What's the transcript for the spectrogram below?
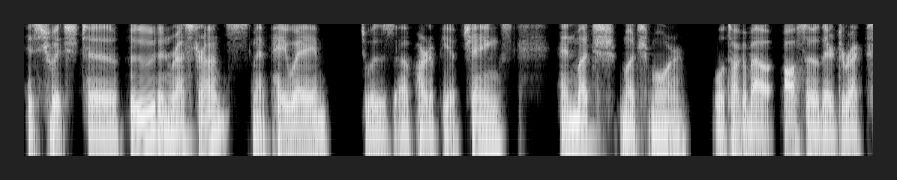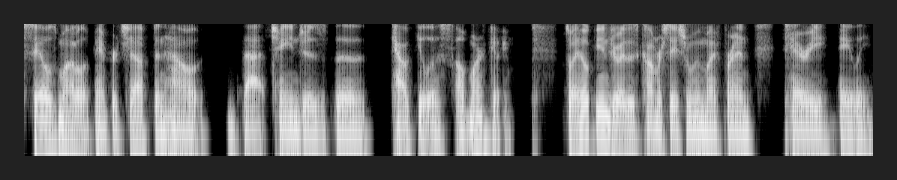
His switched to food and restaurants at Pei Wei, which was a part of PF Chang's, and much, much more. We'll talk about also their direct sales model at Pampered Chef and how that changes the calculus of marketing. So I hope you enjoy this conversation with my friend Terry Haley.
